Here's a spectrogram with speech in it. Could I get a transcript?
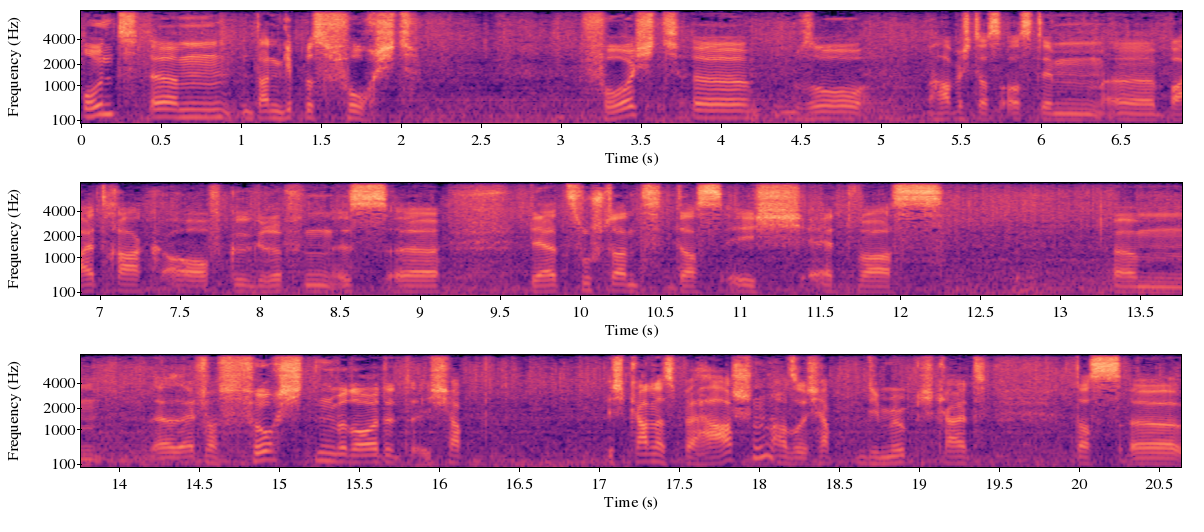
Und ähm, dann gibt es Furcht. Furcht, äh, so habe ich das aus dem äh, Beitrag aufgegriffen, ist äh, der Zustand, dass ich etwas ähm, äh, etwas fürchten bedeutet, ich habe, ich kann es beherrschen, also ich habe die Möglichkeit, das äh,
